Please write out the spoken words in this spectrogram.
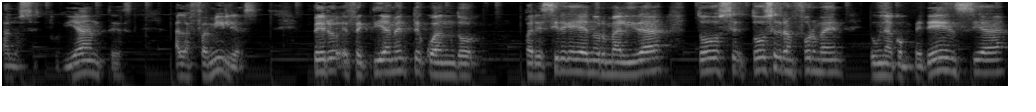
a los estudiantes, a las familias. Pero efectivamente cuando pareciera que haya normalidad, todo se, todo se transforma en una competencia,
